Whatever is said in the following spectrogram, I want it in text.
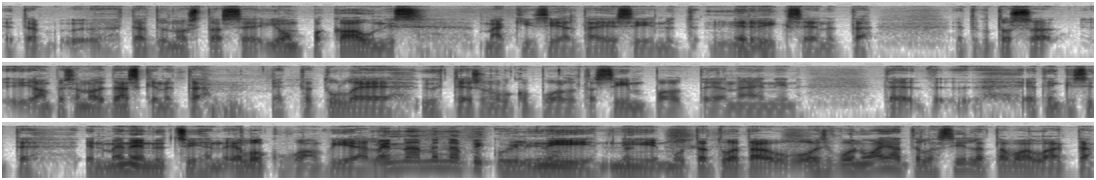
että äh, täytyy nostaa se Jomppa Kaunismäki sieltä esiin nyt mm-hmm. erikseen, että, että kun tuossa Jampe sanoi äsken, että, että tulee yhteisön ulkopuolelta simpautta ja näin, niin te, te, etenkin sitten, en mene nyt siihen elokuvaan vielä. Mennään, mennään pikkuhiljaa. Niin, niin mutta tuota, olisi voinut ajatella sillä tavalla, että,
